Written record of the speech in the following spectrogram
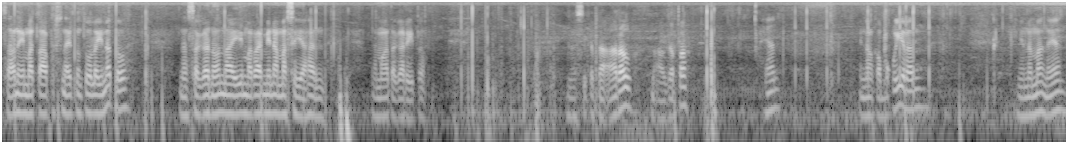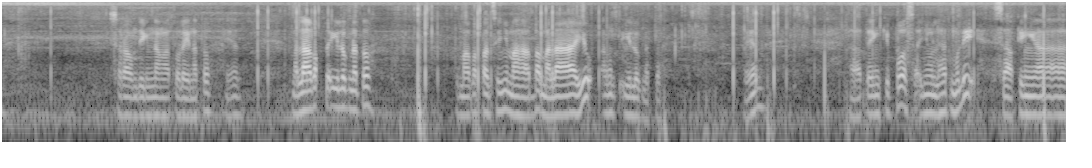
Sana ay matapos na itong tulay na to na sa ganon ay marami na masayahan ng mga taga rito. Nasikat na araw, maaga pa. Ayan. Yan ang kabukiran. Yan naman, ayan. Surrounding ng tulay na to. Ayan. Malawak to ilog na to. Kung mapapansin nyo, mahaba, malayo ang ilog na to. Ayan. Ah, thank you po sa inyong lahat muli sa aking uh,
